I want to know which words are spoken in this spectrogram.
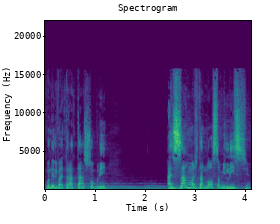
Quando ele vai tratar sobre as armas da nossa milícia.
